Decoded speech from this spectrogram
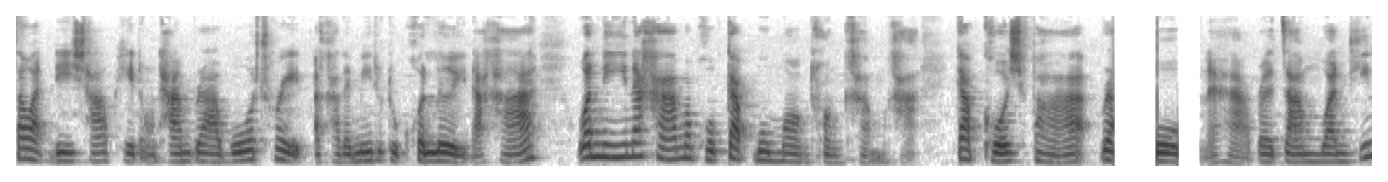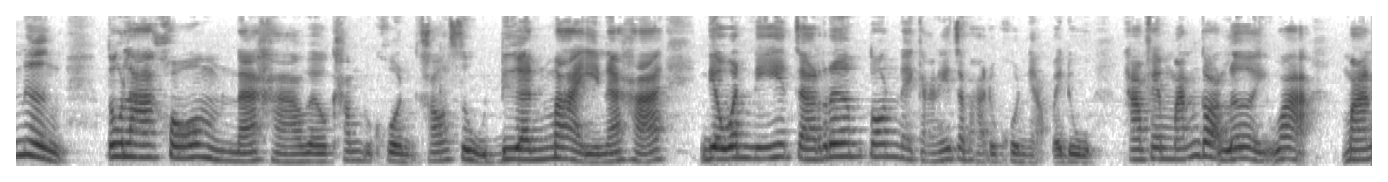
สวัสดีชาวเพจของทาม Bravo Trade Academy ทุกๆ คนเลยนะคะ วันนี้นะคะมาพบกับมุมมองทองคำค่ะ กับโคชฟ้า Bravo นะคะประจำวันที่ 1 ตุลาคมนะคะเวลคัมทุกคนเข้าสู่เดือนใหม่นะคะ เดี๋ยววันนี้จะเริ่มต้นในการที่จะพาทุกคนเนี่ยไปดูทำเฟรมมันก่อนเลยว่ามัน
